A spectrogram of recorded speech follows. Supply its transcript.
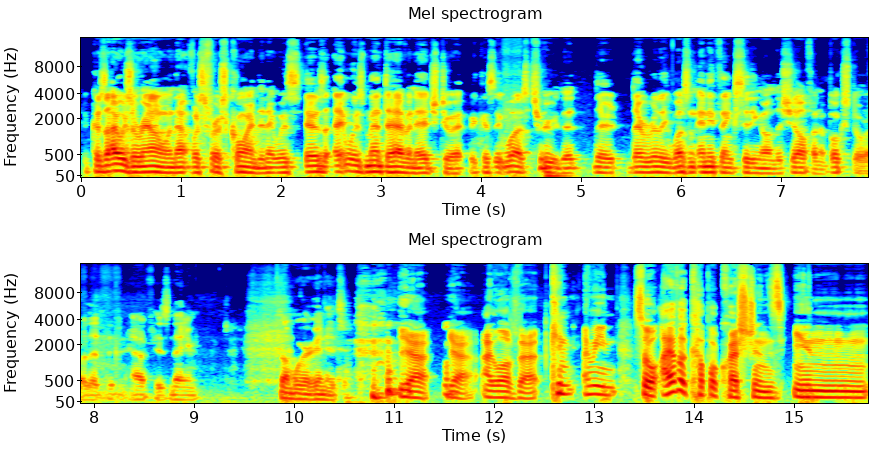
because I was around when that was first coined, and it was it was it was meant to have an edge to it because it was true that there there really wasn't anything sitting on the shelf in a bookstore that didn't have his name somewhere in it. yeah, yeah, I love that. Can I mean, so I have a couple questions in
